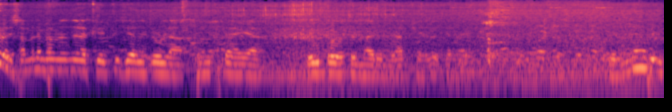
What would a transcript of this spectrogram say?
ഒരു സംരംഭം എന്ന നിലയ്ക്ക് എത്തിച്ചേർന്നിട്ടുള്ള പ്രമുഖരായ പൊതുപ്രവർത്തകന്മാരും രാഷ്ട്രീയ നേതാക്കന്മാരും. എല്ലാവരും.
